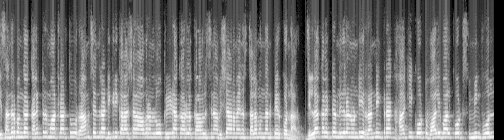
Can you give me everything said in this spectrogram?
ఈ సందర్భంగా కలెక్టర్ మాట్లాడుతూ రామచంద్ర డిగ్రీ కళాశాల ఆవరణలో క్రీడాకారులకు కావలసిన విశాలమైన స్థలం ఉందని పేర్కొన్నారు. జిల్లా కలెక్టర్ నిధుల నుండి running track hockey court volleyball court swimming pool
